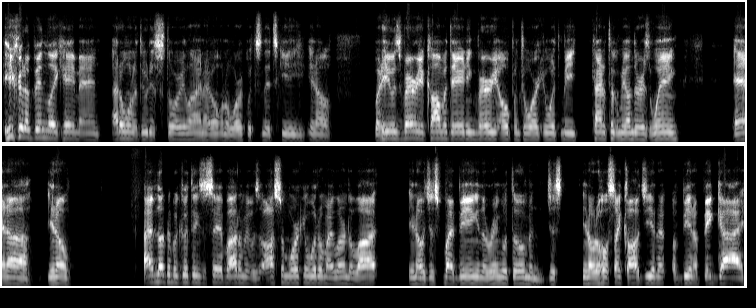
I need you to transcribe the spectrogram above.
he could have been like, "Hey, man, I don't want to do this storyline. I don't want to work with Snitsky," you know. But he was very accommodating, very open to working with me. Kind of took me under his wing, and uh, you know, I have nothing but good things to say about him. It was awesome working with him. I learned a lot, you know, just by being in the ring with him and just, you know, the whole psychology of being a big guy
